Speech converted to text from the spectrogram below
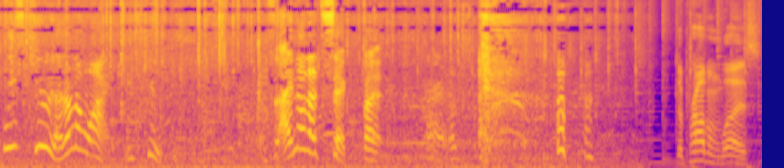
He's cute. I don't know why. He's cute. I know that's sick, but all right. Let's... The problem was,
